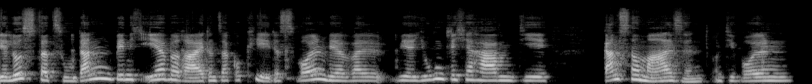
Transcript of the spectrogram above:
ihr Lust dazu, dann bin ich eher bereit und sage, okay, das wollen wir, weil wir Jugendliche haben, die ganz normal sind und die wollen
